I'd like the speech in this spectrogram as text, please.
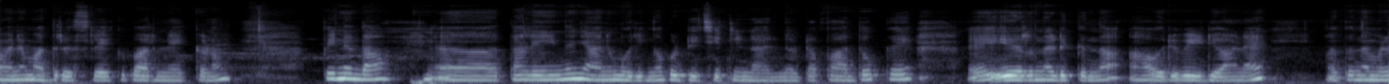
അവനെ മദ്രസിലേക്ക് പറഞ്ഞേക്കണം. പിന്നെന്താ തലേന്ന് ഞാൻ മുരിങ്ങ പൊട്ടിച്ചിട്ടുണ്ടായിരുന്നു കേട്ടോ. അപ്പോൾ അതൊക്കെ ഈർന്നെടുക്കുന്ന ആ ഒരു വീഡിയോ ആണ്. അപ്പോൾ നമ്മൾ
